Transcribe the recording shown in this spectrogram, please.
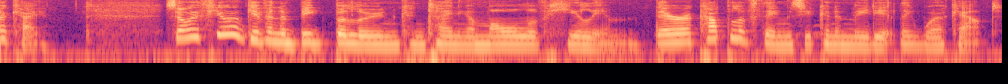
Okay, so if you are given a big balloon containing a mole of helium, there are a couple of things you can immediately work out.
